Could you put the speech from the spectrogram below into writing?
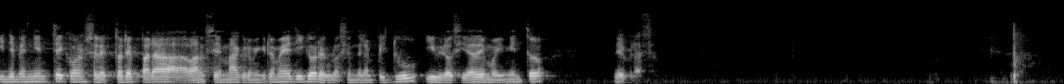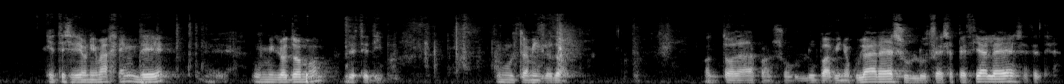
independiente con selectores para avance macro micrométrico, regulación de la amplitud y velocidad de movimiento del brazo. Y Esta sería una imagen de eh, un microtomo de este tipo, un ultramicrotomo con todas, con sus lupas binoculares, sus luces especiales, etcétera.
